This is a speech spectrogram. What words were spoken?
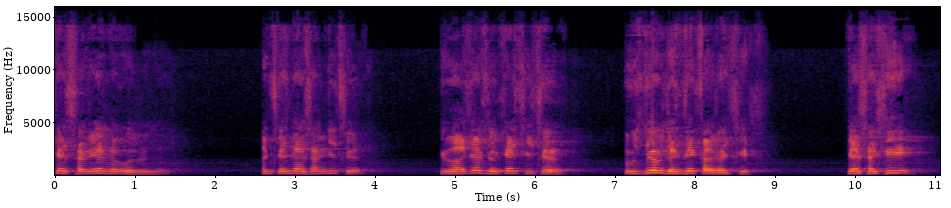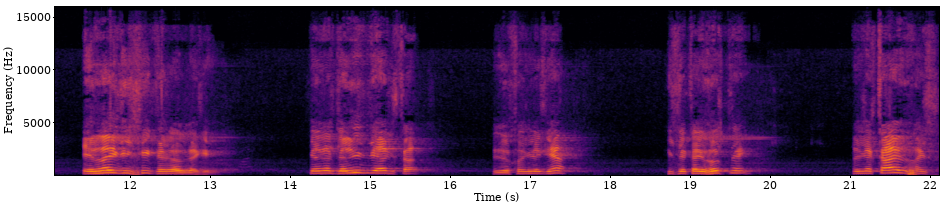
त्या सगळ्यांना बोलवलं. आणि त्यांना सांगितलं की माझ्या डोक्यात तिथं उद्योगधंदे करायचे. त्यासाठी एम आय डी सी करावं लागेल. त्याला जमीन द्याल का? लोकांना घ्या इथं काही होत नाही. म्हणजे काय भास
